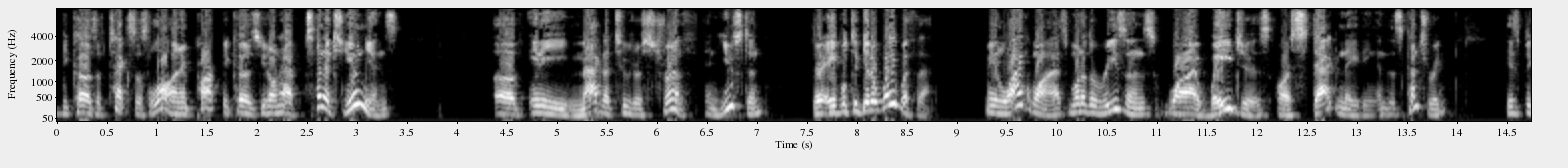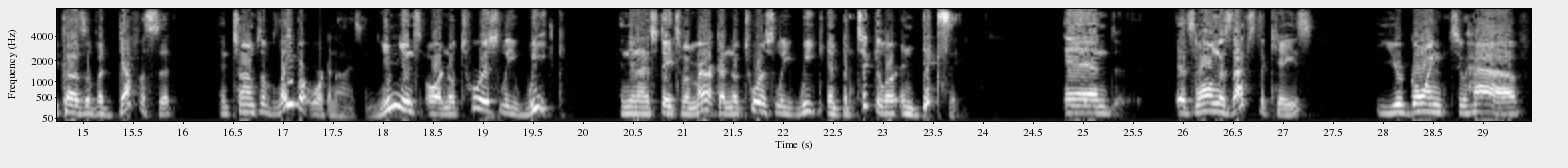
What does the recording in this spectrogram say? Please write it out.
because of Texas law, and in part because you don't have tenants unions of any magnitude or strength in Houston, they're able to get away with that. I mean, likewise, one of the reasons why wages are stagnating in this country is because of a deficit in terms of labor organizing. Unions are notoriously weak in the United States of America, notoriously weak in particular in Dixie. And as long as that's the case, you're going to have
